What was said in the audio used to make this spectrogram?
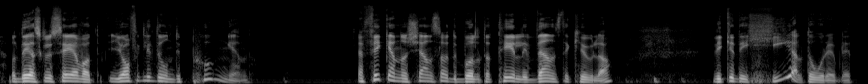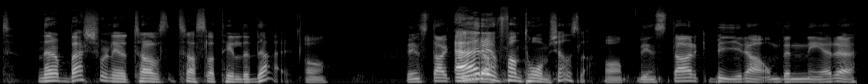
Och det jag skulle säga var att jag fick lite ont i pungen. Jag fick ändå en känsla av att det bultade till i vänster kula. Vilket är helt orimligt. När har varit nere och tras- trasslat till det där? Ja. Det är en stark bira. Är det en fantomkänsla? Ja, det är en stark bira om den är nere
